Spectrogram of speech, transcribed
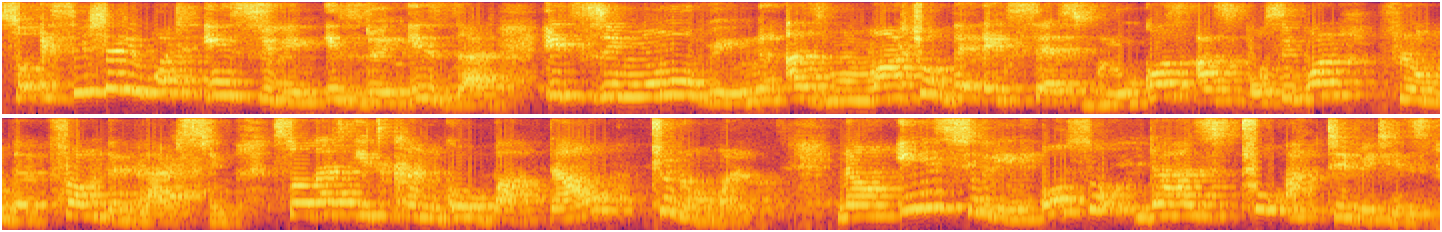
So essentially what insulin is doing is that it's removing as much of the excess glucose as possible from the from the bloodstream so that it can go back down to normal. Now insulin also does two activities.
